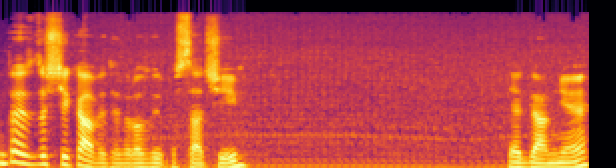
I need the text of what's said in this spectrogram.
No to jest dość ciekawy ten rozwój postaci. Jak dla mnie.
